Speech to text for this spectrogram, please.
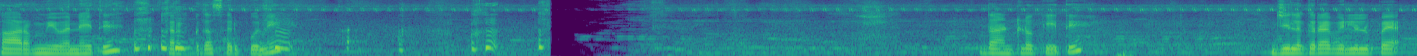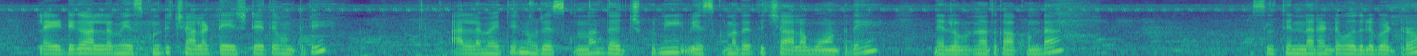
కారం ఇవన్నీ అయితే కరెక్ట్గా సరిపోయి దాంట్లోకి అయితే జీలకర్ర వెల్లుల్లిపాయ లైట్గా అల్లం వేసుకుంటే చాలా టేస్ట్ అయితే ఉంటుంది. అల్లం అయితే నూరేసుకుందాం దంచుకుని వేసుకున్నది అయితే చాలా బాగుంటుంది. నిలబడినది కాకుండా అసలు తిన్నారంటే వదిలిపెట్టరు.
